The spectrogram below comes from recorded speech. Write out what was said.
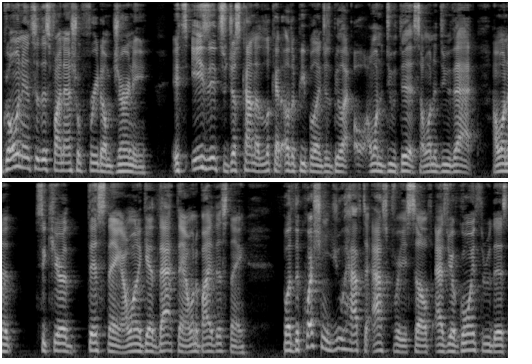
going into this financial freedom journey, it's easy to just kind of look at other people and just be like, "Oh, I want to do this, I want to do that. I want to secure this thing, I want to get that thing, I want to buy this thing." But the question you have to ask for yourself as you're going through this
